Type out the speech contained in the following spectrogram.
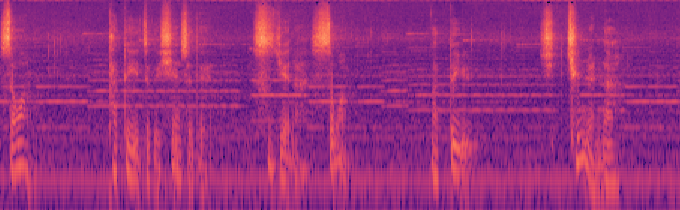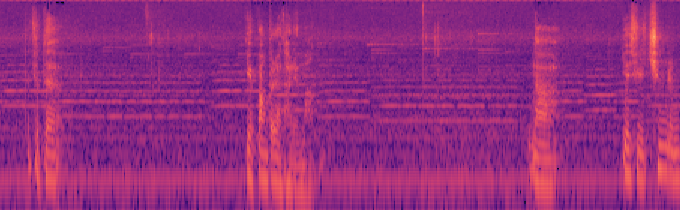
失望，他对这个现实的。世界呢失望，那对于亲人呢，他觉得也帮不了他的忙。那也许亲人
